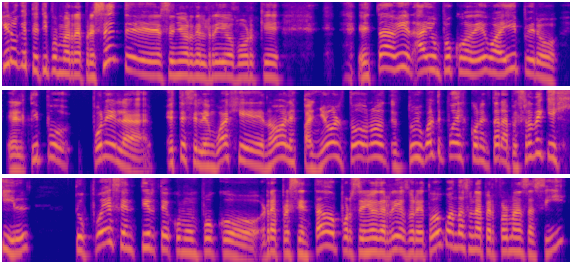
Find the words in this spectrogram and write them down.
quiero que este tipo me represente, señor del Río, porque está bien, hay un poco de ego ahí, pero el tipo pone la, este es el lenguaje, ¿no? El español, todo, ¿no? Tú igual te puedes conectar, a pesar de que Gil, tú puedes sentirte como un poco representado por Señor del Río, sobre todo cuando hace una performance así,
